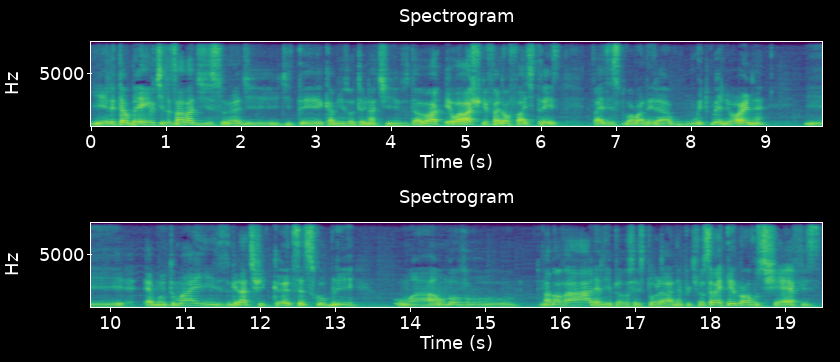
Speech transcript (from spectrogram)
E ele também utilizava disso, né, de, de ter caminhos alternativos e tal. Eu, eu acho que Final Fight 3 faz isso de uma maneira muito melhor, né? E é muito mais gratificante você descobrir uma, um novo, uma nova área ali para você explorar, né? Porque você vai ter novos chefes,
